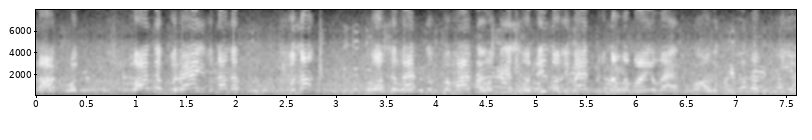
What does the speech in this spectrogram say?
так? От влада бере і вона і вона може легко зламати один, один олівець вона ламає легко. Але коли у нас є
